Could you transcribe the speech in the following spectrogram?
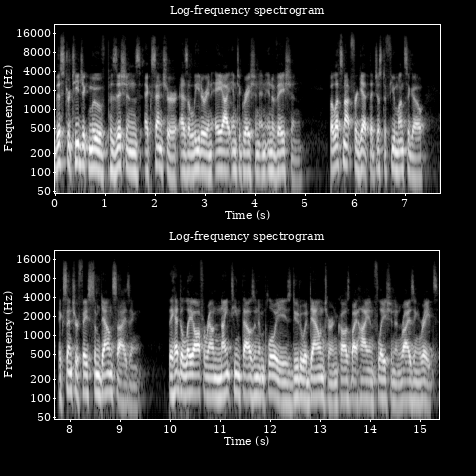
This strategic move positions Accenture as a leader in AI integration and innovation. But let's not forget that just a few months ago, Accenture faced some downsizing. They had to lay off around 19,000 employees due to a downturn caused by high inflation and rising rates.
